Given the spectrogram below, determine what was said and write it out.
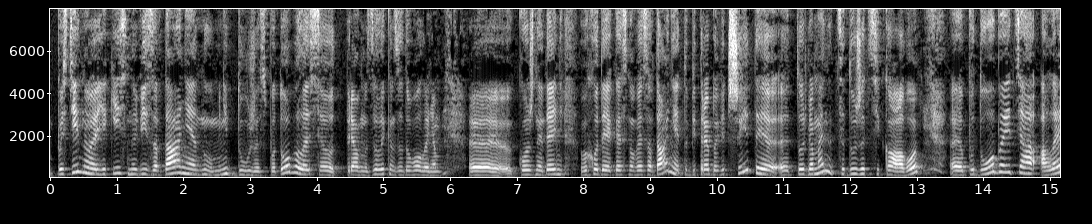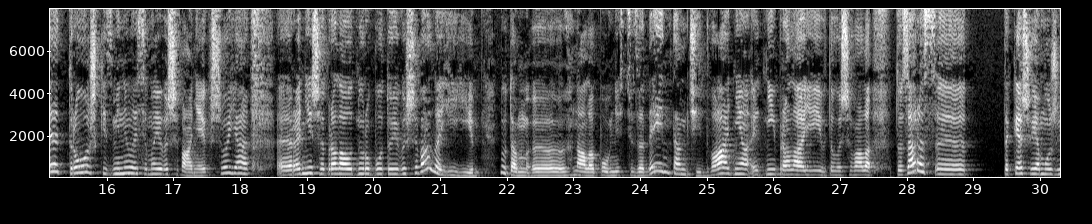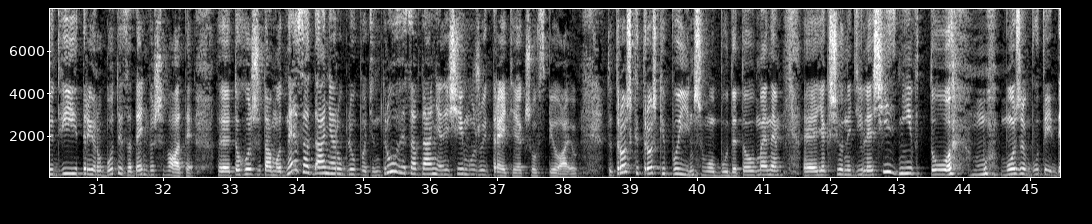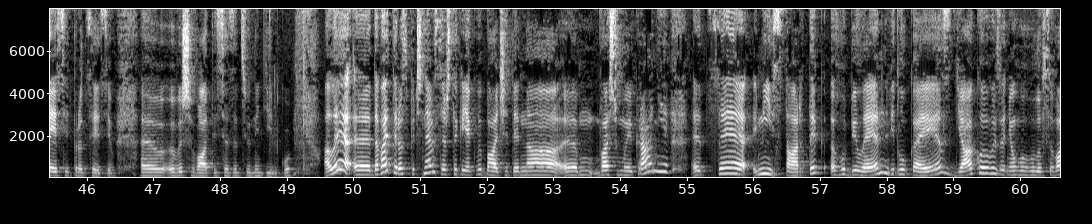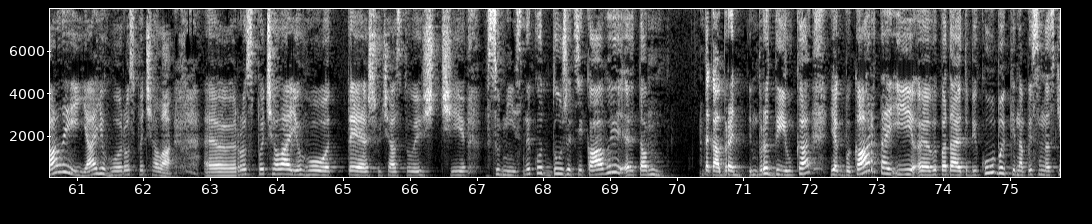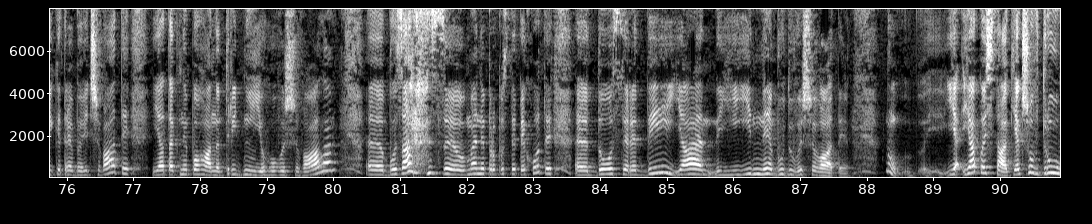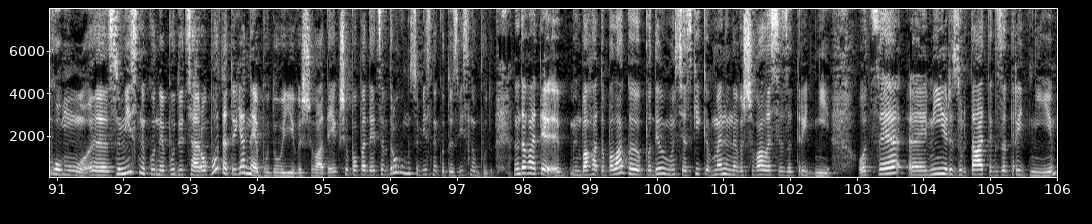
Постійно якісь нові завдання. Ну, мені дуже сподобалося. От прямо з великим задоволенням е, кожен день виходить якесь нове завдання, тобі треба відшити. е, То для мене це дуже цікаво, е, подобається, але трошки змінилося моє вишивання. Якщо я е, раніше брала одну роботу і вишивала її, ну там е, гнала повністю за день там, чи два дні, дні брала її, то вишивала, то зараз. е, Таке, що я можу дві-три роботи за день вишивати. Е, Того що там одне завдання роблю, потім друге завдання, і ще й можу і третє, якщо вспіваю. То трошки-трошки по-іншому буде. То в мене, е, якщо неділя 6 днів, то може бути і 10 процесів е, вишиватися за цю недільку. Але давайте розпочнемо все ж таки, як ви бачите на вашому екрані. Це мій стартик Гобілен від Лукаес. Дякую, ви за нього голосували, і я його розпочала. Е, Розпочала його теж участвуючи в суміснику. Дуже цікавий. е, Там Така бродилка, якби карта, і е, випадає тобі кубик, і написано, скільки треба відшивати. Я так непогано три дні його вишивала, е, бо зараз е, у мене пропустити ходи е, до середи, я її не буду вишивати. Ну, якось так. Якщо в другому е, суміснику не буде ця робота, то я не буду її вишивати. Якщо попадеться в другому суміснику, то звісно буду. Ну давайте е, багато балакаю, подивимося, скільки в мене не вишивалося за три дні. Оце е, мій результатик за три дні.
